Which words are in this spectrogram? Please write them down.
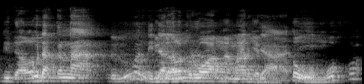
di dalam udah kena duluan di, dalam, ruangan kamar aja jadi. tumbuh kok.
